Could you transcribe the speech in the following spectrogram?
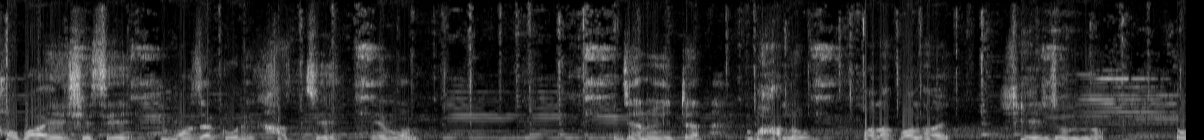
সবাই এসেছে, মজা করে খাচ্ছে এবং যেন এটা ভালো ফলাফল হয় সেই জন্য। তো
